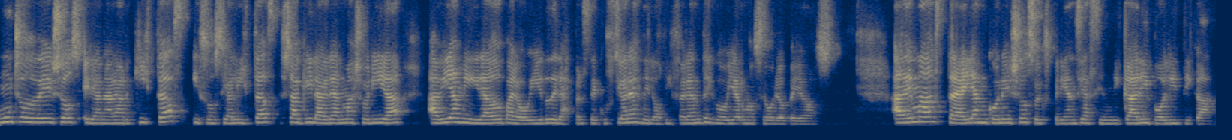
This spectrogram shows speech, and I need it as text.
Muchos de ellos eran anarquistas y socialistas, ya que la gran mayoría había migrado para huir de las persecuciones de los diferentes gobiernos europeos. Además, traían con ellos su experiencia sindical y política,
